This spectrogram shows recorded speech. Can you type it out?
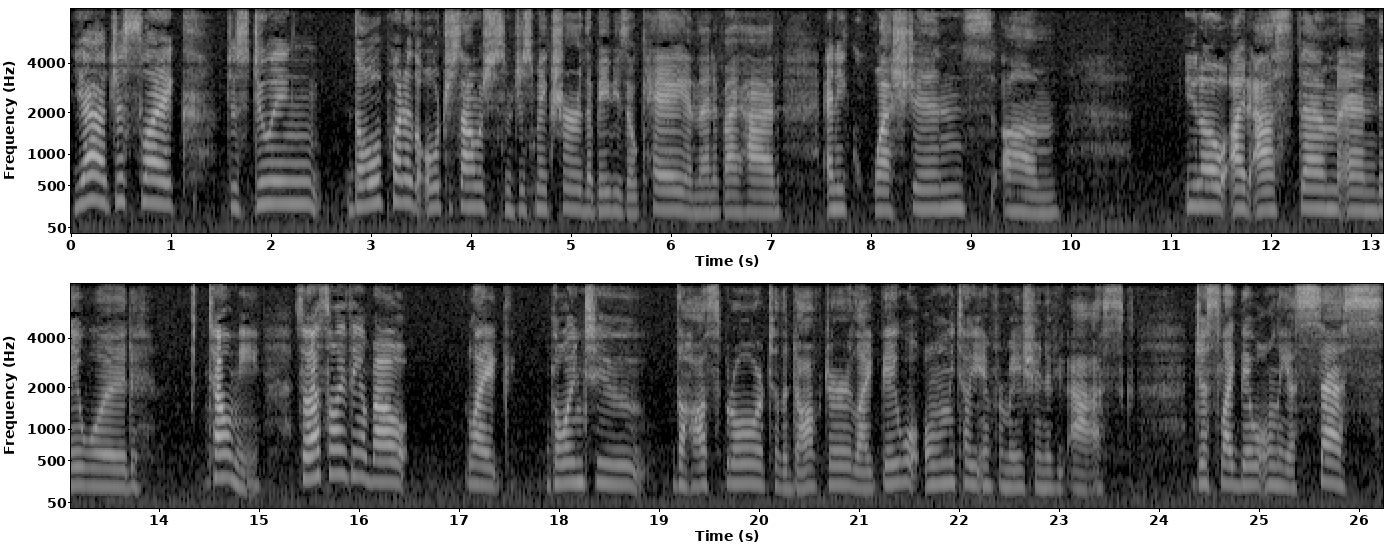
yeah, just like just doing the whole point of the ultrasound was just just make sure the baby's okay. And then if I had any questions, um, you know, I'd ask them and they would tell me. So that's the only thing about like going to the hospital or to the doctor. Like they will only tell you information if you ask. Just like they will only assess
